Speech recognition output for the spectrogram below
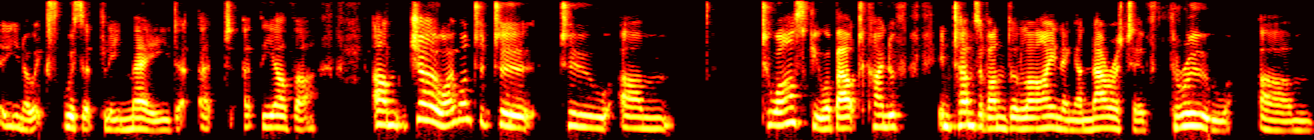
you know, exquisitely made at, at the other. Um, Jo, I wanted to, to, um, to ask you about kind of, in terms of underlining a narrative through, um,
